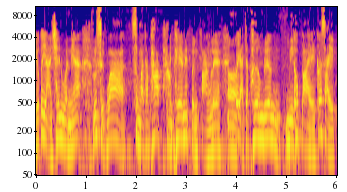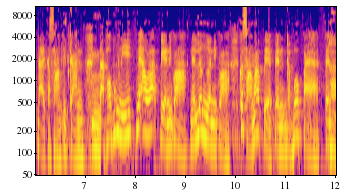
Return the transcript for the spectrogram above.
ยกตัวอย่างเช่นวันเนี้ยรู้สึกว่าสมรรถภาพทางเพศไม่เปล่งปลังเลยอ่าก็อยากจะเพิ่มเรื่องนี้เข้าไป ก็ใส่ 8 กับ 3 ติดกัน แต่พอพรุ่งนี้ไม่เอาละเปลี่ยนดีกว่า ในเรื่องเงินดีกว่า ก็สามารถเปลี่ยนเป็นดับเบิลแเป็นฮะ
